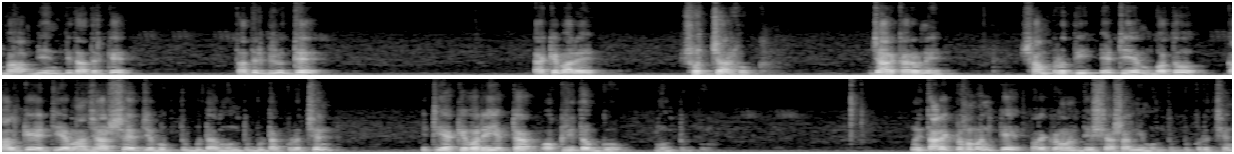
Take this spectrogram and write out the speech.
বা বিএনপি তাদেরকে, তাদের বিরুদ্ধে একেবারে সোচ্চার হোক। যার কারণে সাম্প্রতি এটিএম গত কালকে এটিএম আজহার সাহেব যে বক্তব্যটা, মন্তব্যটা করেছেন, এটি একেবারেই একটা অকৃতজ্ঞ মন্তব্য। উনি তারেক রহমানকে, তারেক রহমান দেশে আসা নিয়ে মন্তব্য করেছেন।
